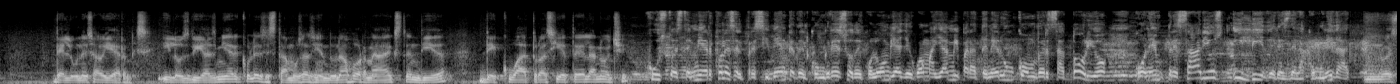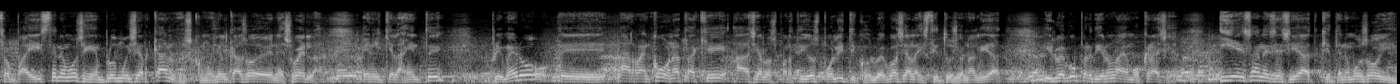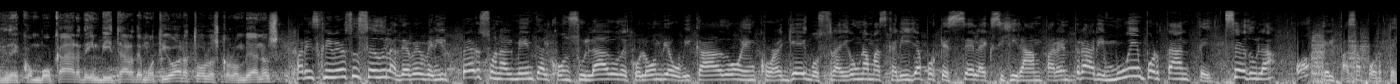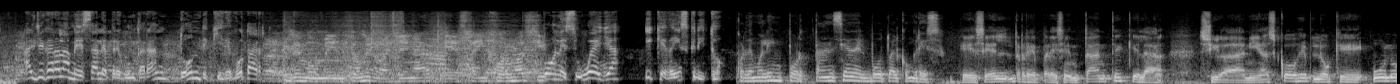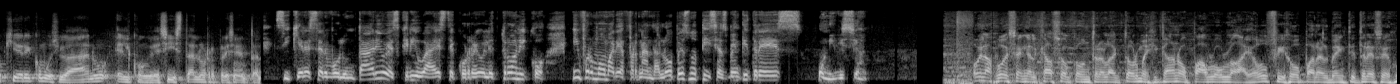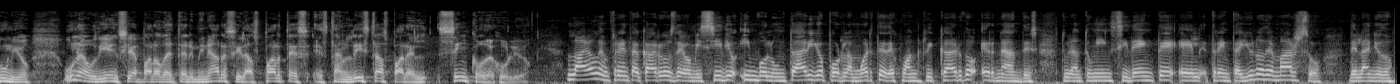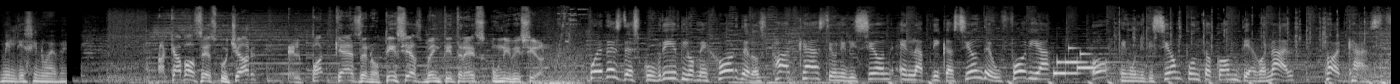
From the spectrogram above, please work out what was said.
de lunes a viernes. Y los días miércoles estamos haciendo una jornada extendida de 4 a 7 de la noche. Justo este miércoles el presidente del Congreso de Colombia llegó a Miami para tener un conversatorio con empresarios y líderes de la comunidad. En nuestro país tenemos ejemplos muy cercanos, como es el caso de Venezuela, en el que la gente primero eh, arrancó un ataque hacia los partidos políticos, luego hacia la institucionalidad y luego perdieron la democracia. Y esa necesidad que tenemos hoy de convocar, de invitar, de motivar a todos los colombianos, para inscribir su cédula debe venir personalmente al consulado de Colombia ubicado en Coral Gables. Traiga una mascarilla porque se la exigirán para entrar y muy importante, cédula o el pasaporte. Al llegar a la mesa le preguntarán dónde quiere votar. De momento me va a llenar esta información. Pone su huella y queda inscrito. Recordemos la importancia del voto al Congreso. Es el representante que la ciudadanía escoge. Lo que uno quiere como ciudadano, el congresista lo representa. Si quiere ser voluntario, escriba a este correo electrónico, informó María Fernanda López, Noticias 23, Univisión. Hoy la jueza en el caso contra el actor mexicano Pablo Lyle fijó para el 23 de junio una audiencia para determinar si las partes están listas para el 5 de julio. Lyle enfrenta cargos de homicidio involuntario por la muerte de Juan Ricardo Hernández durante un incidente el 31 de marzo del año 2019. Acabas de escuchar el podcast de Noticias 23 Univisión. Puedes descubrir lo mejor de los podcasts de Univisión en la aplicación de Euforia o en univision.com diagonal podcasts.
